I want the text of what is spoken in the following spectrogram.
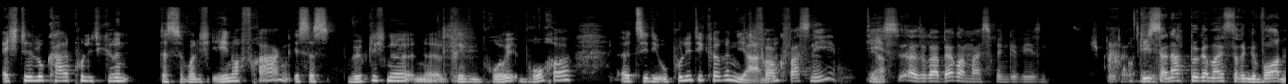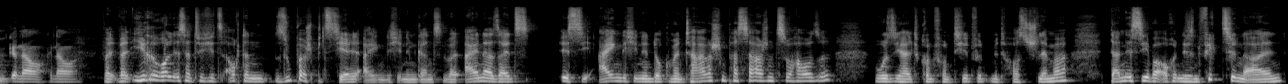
echte Lokalpolitikerin das wollte ich eh noch fragen. Ist das wirklich eine, eine Greven Brocher äh, CDU-Politikerin? Ja. Frau ne? Quasny, die ja. ist äh, sogar Bürgermeisterin gewesen später. Ah, okay. Die ist danach Bürgermeisterin geworden. Genau, genau. Weil, weil ihre Rolle ist natürlich jetzt auch dann super speziell eigentlich in dem Ganzen, weil einerseits ist sie eigentlich in den dokumentarischen Passagen zu Hause, wo sie halt konfrontiert wird mit Horst Schlemmer. Dann ist sie aber auch in diesen fiktionalen,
